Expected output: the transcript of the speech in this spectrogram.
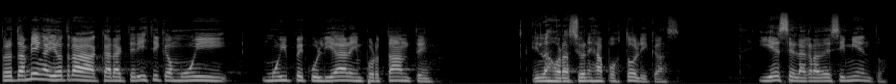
Pero también hay otra característica muy, muy peculiar e importante en las oraciones apostólicas y es el agradecimiento.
